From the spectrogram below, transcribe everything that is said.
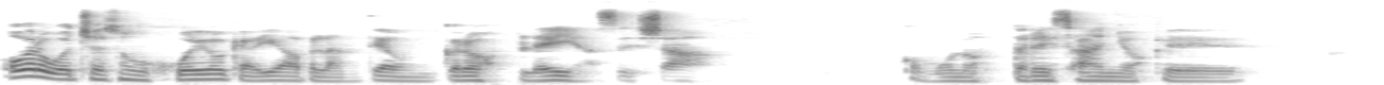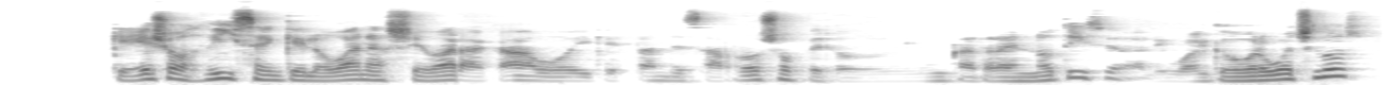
Overwatch es un juego que había planteado un crossplay hace ya como unos tres años que, que ellos dicen que lo van a llevar a cabo y que está en desarrollo, pero nunca traen noticias, al igual que Overwatch 2.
